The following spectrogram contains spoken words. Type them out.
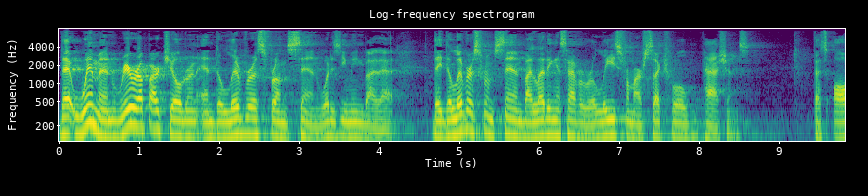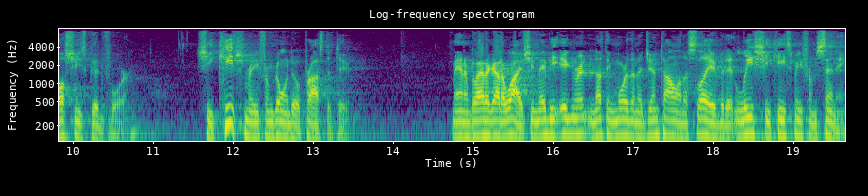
that women rear up our children and deliver us from sin. What does he mean by that? They deliver us from sin by letting us have a release from our sexual passions. That's all she's good for. She keeps me from going to a prostitute. Man, I'm glad I got a wife. She may be ignorant and nothing more than a Gentile and a slave, but at least she keeps me from sinning.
